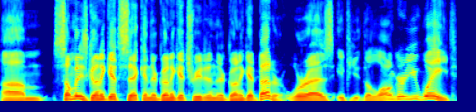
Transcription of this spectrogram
um, somebody's going to get sick and they're going to get treated and they're going to get better. Whereas if you the longer you wait,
